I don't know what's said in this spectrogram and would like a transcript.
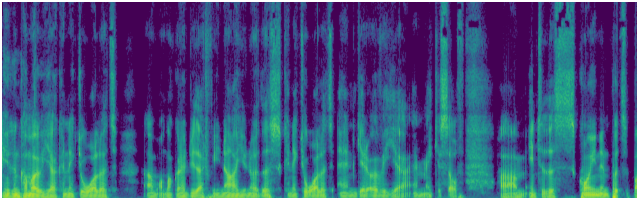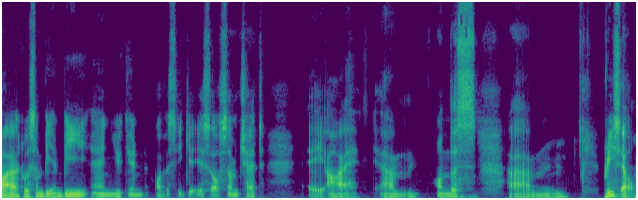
you can come over here, connect your wallet. Um, I'm not going to do that for you now. You know this. Connect your wallet and get over here and make yourself um, into this coin and put buy it with some BNB, and you can obviously get yourself some chat AI um, on this um, pre-sale.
